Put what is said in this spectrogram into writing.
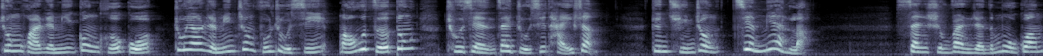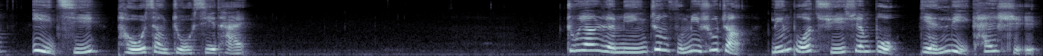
中华人民共和国中央人民政府主席毛泽东出现在主席台上，跟群众见面了。三十万人的目光一齐投向主席台。中央人民政府秘书长林伯渠宣布典礼开始。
